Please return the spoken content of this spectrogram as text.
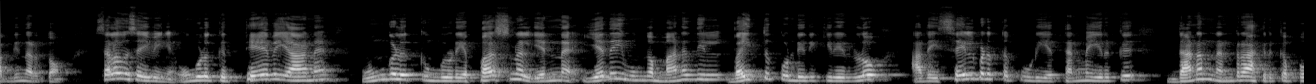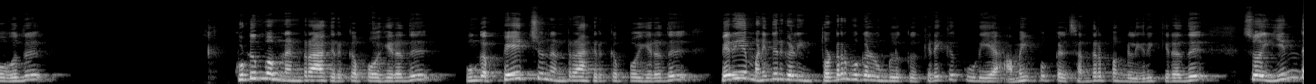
அப்படின்னு அர்த்தம். செலவு செய்வீங்க. உங்களுக்கு தேவையான உங்களுக்கு உங்களுடைய பர்சனல் என்ன எதை உங்கள் மனதில் வைத்து கொண்டிருக்கிறீர்களோ அதை செயல்படுத்தக்கூடிய தன்மை இருக்குது தனம் நன்றாக இருக்க போகுது. குடும்பம் நன்றாக இருக்க போகிறது. உங்கள் பேச்சு நன்றாக இருக்க போகிறது. பெரிய மனிதர்களின் தொடர்புகள் உங்களுக்கு கிடைக்கக்கூடிய அமைப்புகள் சந்தர்ப்பங்கள் இருக்கிறது. ஸோ இந்த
